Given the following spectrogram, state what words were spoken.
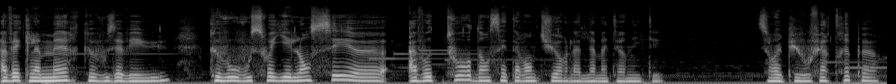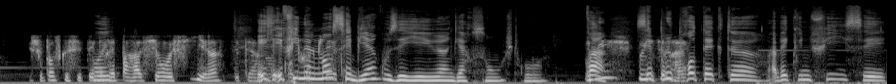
avec la mère que vous avez eue, que vous vous soyez lancée euh, à votre tour dans cette aventure-là de la maternité. Ça aurait pu vous faire très peur. Je pense que c'était une réparation aussi. Hein. Et, finalement, c'est bien que vous ayez eu un garçon, je trouve. Enfin, c'est plus protecteur. Avec une fille, c'est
